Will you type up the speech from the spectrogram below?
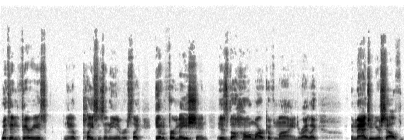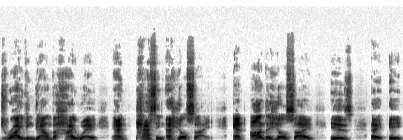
within various you know places in the universe. Like information is the hallmark of mind right? Like imagine yourself driving down the highway and passing a hillside and on the hillside is a, a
